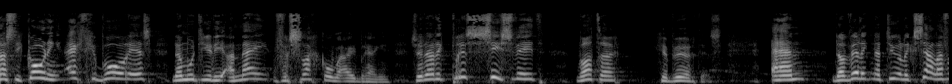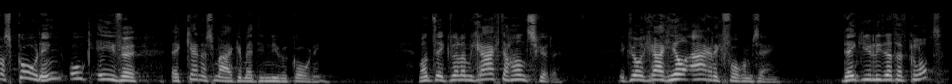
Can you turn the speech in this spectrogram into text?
als die koning echt geboren is, dan moeten jullie aan mij verslag komen uitbrengen. Zodat ik precies weet wat er gebeurd is. En dan wil ik natuurlijk zelf als koning ook even eh, kennis maken met die nieuwe koning. Want ik wil hem graag de hand schudden. Ik wil graag heel aardig voor hem zijn. Denken jullie dat dat klopt?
